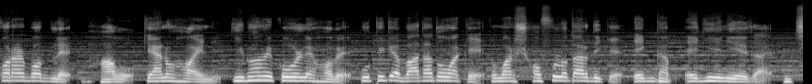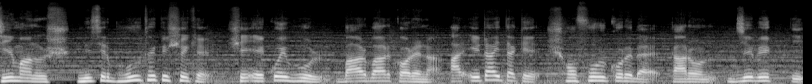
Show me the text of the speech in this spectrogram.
করার বদলে ভাবো, কেন হয়নি? কীভাবে করলে হবে? প্রতিটা বাধা তোমাকে তোমার সফলতার দিকে এক ধাপ এগিয়ে নিয়ে যায়। মানুষ নিজের ভুল থেকে শেখে, সে একই ভুল বারবার করে না। আর এটাই তাকে সফল করে দেয়, কারণ যে ব্যক্তি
